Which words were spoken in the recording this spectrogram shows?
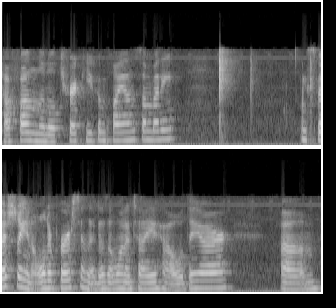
a fun little trick you can play on somebody, especially an older person that doesn't want to tell you how old they are. Um,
